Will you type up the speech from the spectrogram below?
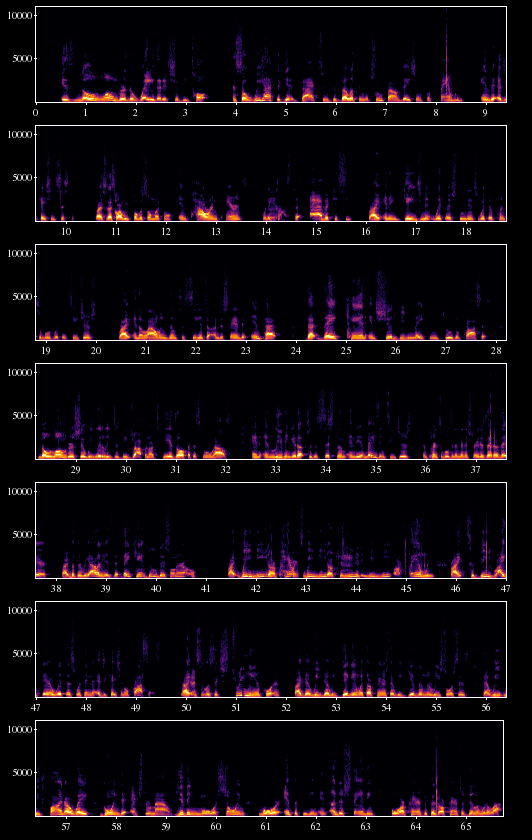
is no longer the way that it should be taught. And so we have to get back to developing a true foundation for family in the education system, right? So that's why we focus so much on empowering parents when it mm. comes to advocacy, right? And engagement with their students, with their principals, with their teachers, right? And allowing them to see and to understand the impact that they can and should be making through the process. No longer should we literally just be dropping our kids off at the schoolhouse and, and leaving it up to the system and the amazing teachers and principals and administrators that are there, right? But the reality is that they can't do this on their own, right? We need our parents, we need our community, we need our family, right, to be right there with us within the educational process, right? Okay. And so it's extremely important right? That we that we dig in with our parents that we give them the resources that we we find our way going the extra mile giving more showing more empathy and, and understanding for our parents because our parents are dealing with a lot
